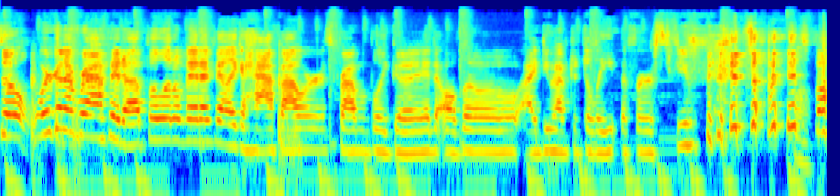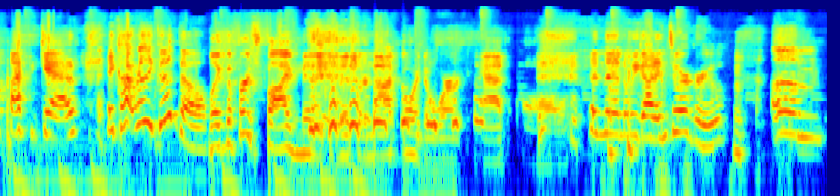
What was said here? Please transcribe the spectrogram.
so we're gonna wrap it up a little bit. I feel like a half hour is probably good. Although I do have to delete the first few minutes of this podcast. It got really good though, like the first five minutes of this are not going to work at all and then we got into our groove. Um,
